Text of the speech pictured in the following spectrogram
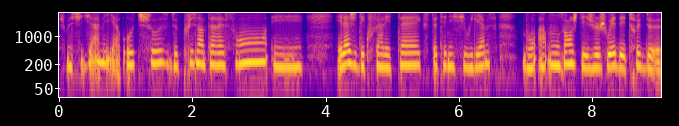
Je me suis dit, ah, mais il y a autre chose de plus intéressant. Et, et là, j'ai découvert les textes de Tennessee Williams. Bon, à 11 ans, je, je jouais des trucs de,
